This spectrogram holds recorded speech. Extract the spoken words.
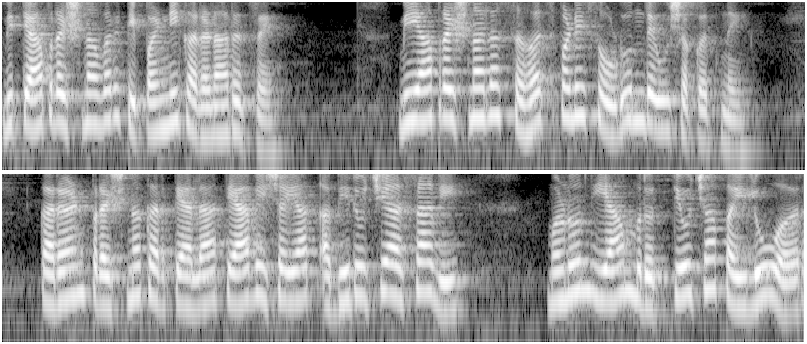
मी त्या प्रश्नावर टिप्पणी करणारच आहे. मी या प्रश्नाला सहजपणे सोडून देऊ शकत नाही. कारण प्रश्नकर्त्याला त्या विषयात अभिरुची असावी म्हणून या मृत्यूच्या पैलूवर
